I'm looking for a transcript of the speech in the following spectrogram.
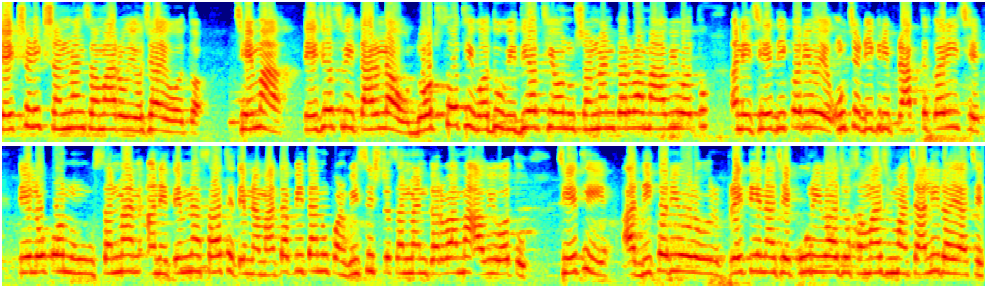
શૈક્ષણિક સન્માન સમારોહ યોજાયો હતો, જેમાં તેજસ્વી તારલાઓ દોઢસો થી વધુ વિદ્યાર્થીઓનું સન્માન કરવામાં આવ્યું હતું અને જે દીકરીઓએ ઉચ્ચ ડિગ્રી પ્રાપ્ત કરી છે, તે લોકોનું સન્માન અને તેમના સાથે તેમના માતા પિતાનું પણ વિશિષ્ટ સન્માન કરવામાં આવ્યું હતું. જેથી આ દીકરીઓ પ્રત્યેના જે કુરિવાજો સમાજમાં ચાલી રહ્યા છે,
